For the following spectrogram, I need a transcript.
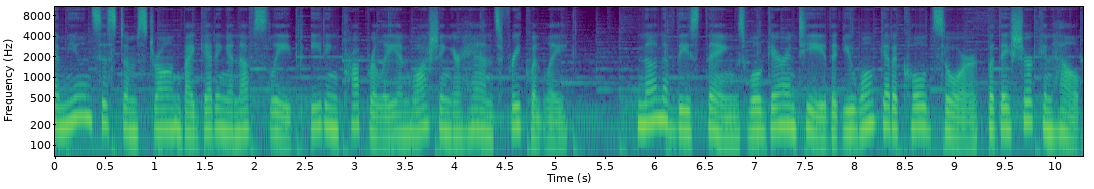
immune system strong by getting enough sleep, eating properly and washing your hands frequently. None of these things will guarantee that you won't get a cold sore, but they sure can help.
